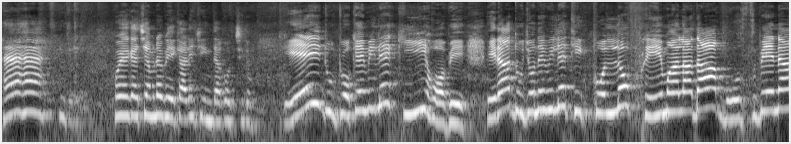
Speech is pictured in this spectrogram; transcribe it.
হ্যাঁ হ্যাঁ হয়ে গেছে, আমরা বেকারই চিন্তা করছিলাম। এই দুটোকে মিলে কি হবে? এরা দুজনে মিলে ঠিক করল ফ্রেম আলাদা, বসবে না,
